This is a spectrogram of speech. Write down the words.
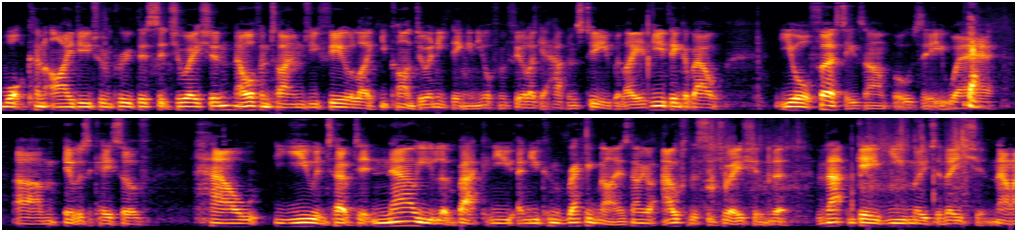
what can I do to improve this situation? Now, oftentimes you feel like you can't do anything, and you often feel like it happens to you. But like, if you think about your first example, Z, where Yeah. um, it was a case of how you interpret it now you look back and you and you can recognize now you're out of the situation that that gave you motivation now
